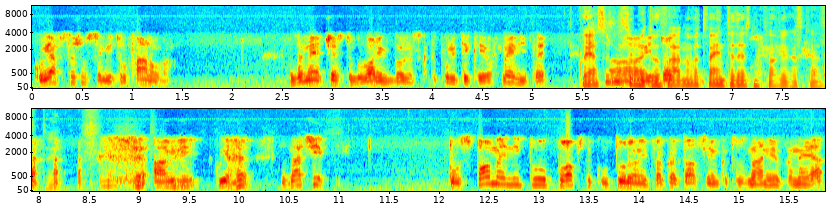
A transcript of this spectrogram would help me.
коя всъщност е Митрофанова. За нея често говорим в българската политика и в медиите. Коя всъщност е Митрофанова? То... Това е интересно. Какво ви разказвате? ами, коя... Значи, по спомен и по, по обща култура и нали, това, което аз имам като знание за нея,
